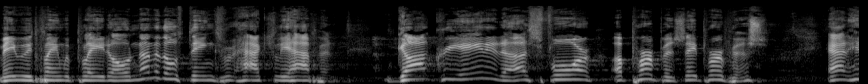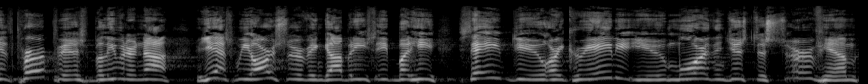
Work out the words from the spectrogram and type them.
maybe he was playing with Play Doh. None of those things actually happened. God created us for a purpose, a purpose. And his purpose, believe it or not, yes, we are serving God, but he, but he saved you or he created you more than just to serve him,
